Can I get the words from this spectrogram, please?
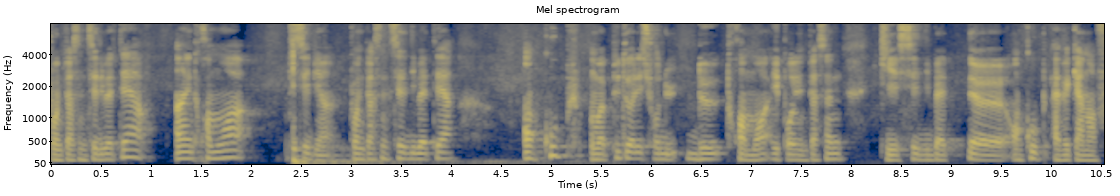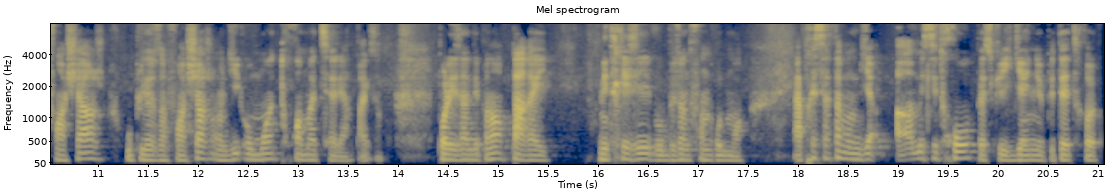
Pour une personne célibataire, 1 et 3 mois, c'est bien. Pour une personne célibataire, en couple, on va plutôt aller sur du 2-3 mois. Et pour une personne qui est célibataire, euh, en couple avec un enfant à charge ou plusieurs enfants à charge, on dit au moins 3 mois de salaire, par exemple. Pour les indépendants, pareil. Maîtrisez vos besoins de fonds de roulement. Après, certains vont me dire Ah, mais c'est trop parce qu'ils gagnent peut-être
